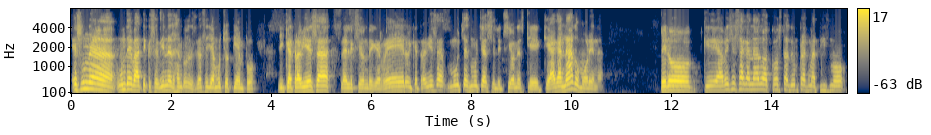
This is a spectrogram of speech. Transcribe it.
es una, un debate que se viene dando desde hace ya mucho tiempo y que atraviesa la elección de Guerrero y que atraviesa muchas, muchas elecciones que, ha ganado Morena, pero que a veces ha ganado a costa de un pragmatismo,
